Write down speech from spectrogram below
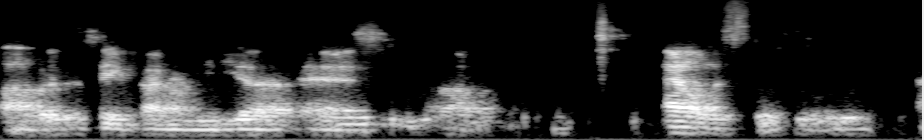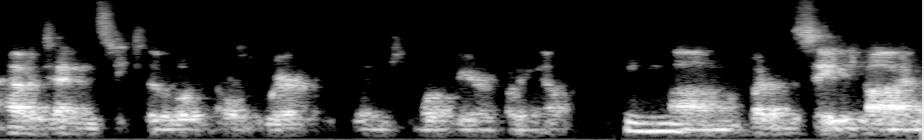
uh, but at the same time, our media and um, analysts have a tendency to look elsewhere than what we are putting out. Mm -hmm. um, but at the same time,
